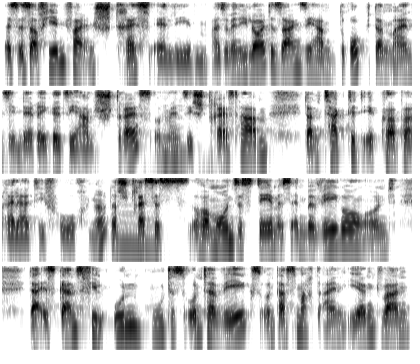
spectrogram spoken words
Es ist auf jeden Fall ein Stresserleben. Also wenn die Leute sagen, sie haben Druck, dann meinen sie in der Regel, sie haben Stress. Und mhm. wenn sie Stress haben, dann taktet ihr Körper relativ hoch. Ne? Das mhm. Stresshormonsystem ist in Bewegung und da ist ganz viel Ungutes unterwegs und das macht einen irgendwann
